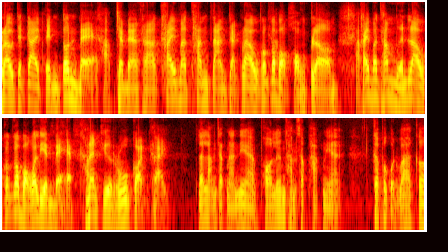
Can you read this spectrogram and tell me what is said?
เราจะกลายเป็นต้นแบบครับใช่ไหมครับใครมาทำต่างจากเราเขาก็บอกของปลอมครับใครมาทำเหมือนเราเขาก็บอกว่าเรียนแบบครับนั่นคือรู้ก่อนใคร แล้วหลังจากนั้นเนี่ยพอเริ่มทำสักพักเนี่ย ก็ปรากฏว่าก็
